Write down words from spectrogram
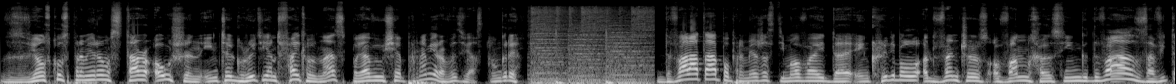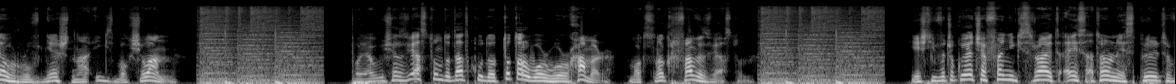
W związku z premierą Star Ocean Integrity and Fatalness pojawił się premierowy zwiastun gry. Dwa lata po premierze Steamowej The Incredible Adventures of Van Helsing 2 zawitał również na Xbox One. Pojawił się zwiastun dodatku do Total War Warhammer, mocno krwawy zwiastun. Jeśli wyczekujecie Phoenix Wright Ace Attorney Spirit of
